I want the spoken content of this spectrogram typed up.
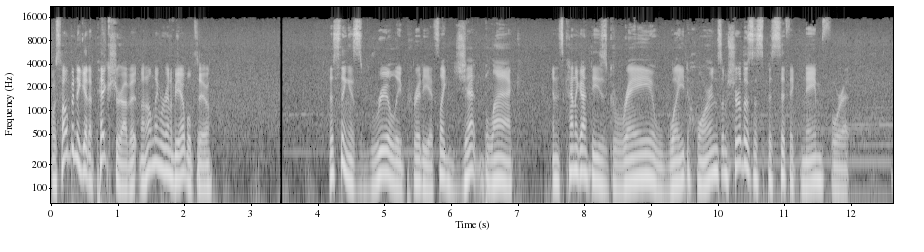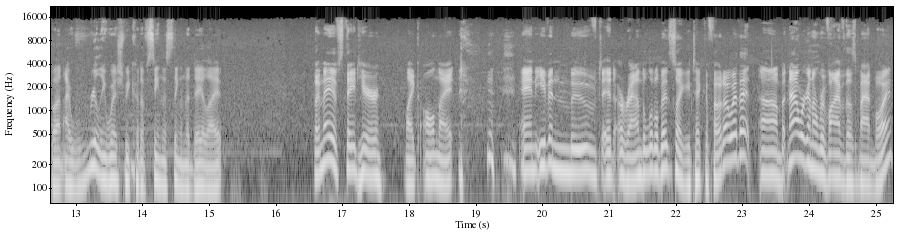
I was hoping to get a picture of it, but I don't think we're going to be able to. This thing is really pretty. It's like jet black, and it's kind of got these gray white horns. I'm sure there's a specific name for it, but I really wish we could have seen this thing in the daylight. I may have stayed here like all night and even moved it around a little bit so I could take a photo with it. Uh, but now we're going to revive this bad boy.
